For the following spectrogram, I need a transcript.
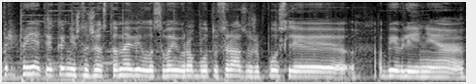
Предприятие, конечно же, остановило свою работу сразу же после объявления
